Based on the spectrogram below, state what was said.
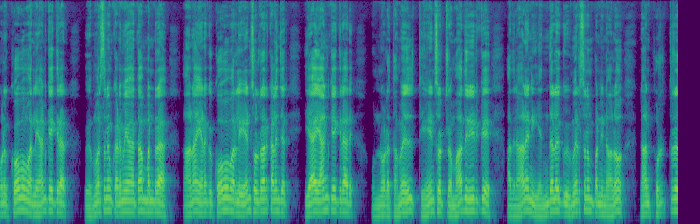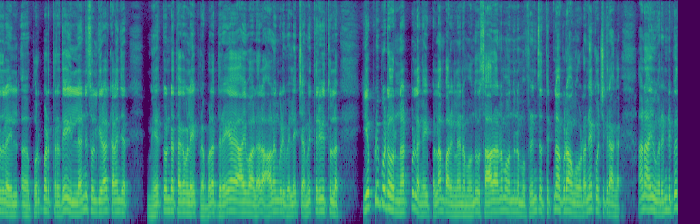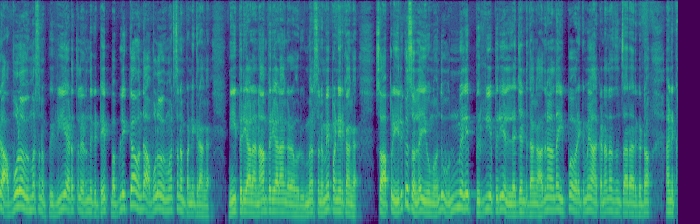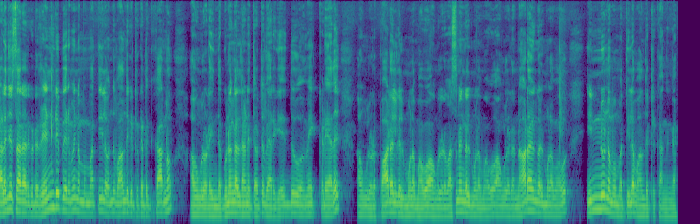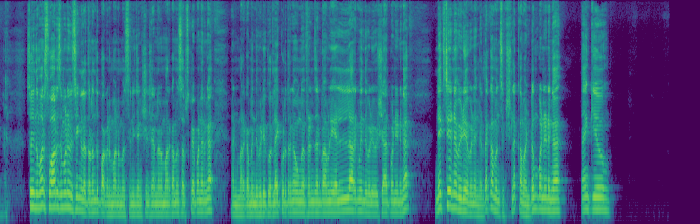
உனக்கு கோபம் வரலையான்னு கேட்குறார். விமர்சனம் கடுமையாக தான் பண்ணுற ஆனால் எனக்கு கோபம் வரலையேன்னு சொல்கிறார் கலைஞர். ஏயான்னு கேட்குறாரு. உன்னோட தமிழ் தேன் சொட்டுற மாதிரி இருக்குது அதனால் நீ எந்த அளவுக்கு விமர்சனம் பண்ணினாலும் நான் பொருட்டுறதுல இல் பொருட்படுத்துறதே இல்லைன்னு சொல்கிறார் கலைஞர். மேற்கொண்ட தகவலை பிரபல திரைய ஆய்வாளர் ஆலங்குடி வெள்ளைச்சாமி தெரிவித்துள்ளார். எப்படிப்பட்ட ஒரு நட்பு இல்லைங்க இப்போல்லாம் பாருங்களேன் நம்ம வந்து சாதாரணமாக வந்து நம்ம ஃப்ரெண்ட்ஸை திட்டினா கூட அவங்க உடனே கோச்சிக்கிறாங்க. ஆனால் இவங்க ரெண்டு பேரும் அவ்வளோ விமர்சனம் பெரிய இடத்துல இருந்துக்கிட்டே பப்ளிக்காக வந்து அவ்வளோ விமர்சனம் பண்ணிக்கிறாங்க. நீ பெரிய ஆளா நான் பெரிய ஆளாங்கிற ஒரு விமர்சனமே பண்ணியிருக்காங்க. ஸோ அப்படி இருக்க சொல்ல இவங்க வந்து உண்மையிலே பெரிய பெரிய லெஜண்ட் தாங்க. அதனால தான் இப்போ வரைக்குமே கண்ணதாசன் சாராக இருக்கட்டும் அண்ட் கலைஞர் சாராக இருக்கட்டும் ரெண்டு பேருமே நம்ம மத்தியில் வந்து வாழ்ந்துக்கிட்டு இருக்கிறதுக்கு காரணம் அவங்களோட இந்த குணங்கள் தானே தவிர்த்து வேறு எதுவுமே கிடையாது. அவங்களோட பாடல்கள் மூலமாகவோ அவங்களோட வசனங்கள் மூலமாகவோ அவங்களோட நாடகங்கள் மூலமாகவோ இன்னும் நம்ம மத்தியில் வாழ்ந்துட்டுருக்காங்கங்க. ஸோ இந்த மாதிரி சுவாரஸ்யமான விஷயங்களை தொடர்ந்து பார்க்கணுமா? நம்ம சினி ஜங்ஷன் சேனல் மறக்காமல் சப்ஸ்கிரைப் பண்ணிடுங்க. அண்ட் மறக்காம இந்த வீடியோக்கு ஒரு லைக் கொடுத்துருங்க. உங்கள் ஃப்ரெண்ட்ஸ் அண்ட் ஃபேமிலி எல்லாருக்குமே இந்த வீடியோ ஷேர் பண்ணிவிடுங்க நெக்ஸ்ட் என்ன வீடியோ வேணுங்கிறத கமெண்ட் செக்ஷனில் கமெண்ட்டும் பண்ணிவிடுங்க தேங்க்யூ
